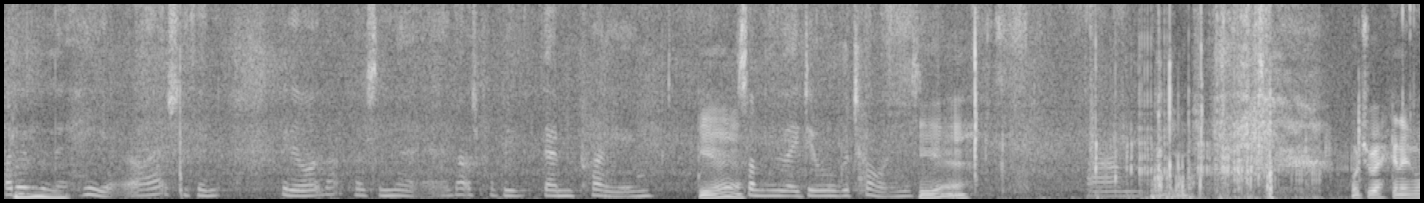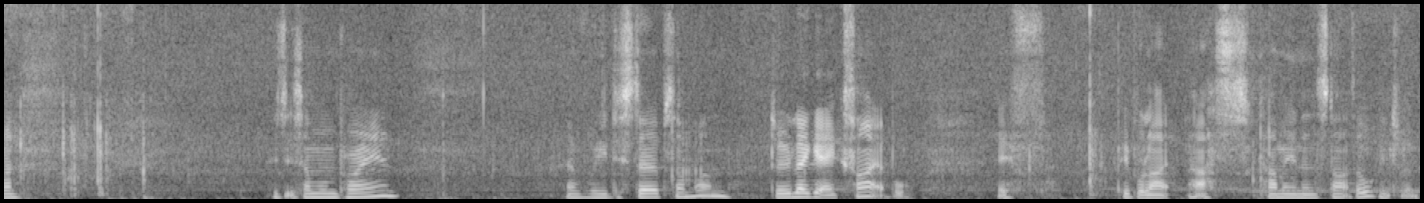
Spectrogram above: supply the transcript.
I don't think they're here. I actually think, you know, like that person there, That's probably them praying, Yeah. something they do all the time. Isn't Yeah. It? Um, What do you reckon, everyone? Is it someone praying? Have we disturbed someone? Do they get excitable if people like us come in and start talking to them?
